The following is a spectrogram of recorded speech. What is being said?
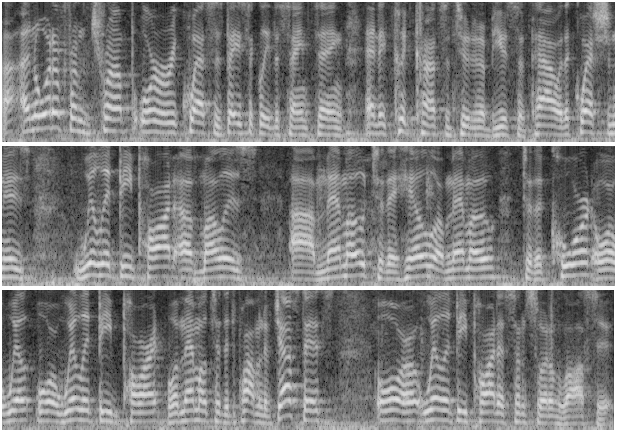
uh, an order from Trump or a request is basically the same thing, and it could constitute an abuse of power. The question is, will it be part of Mueller's uh, memo to the Hill or memo to the court, or will or will it be part or memo to the Department of Justice? Or will it be part of some sort of lawsuit?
